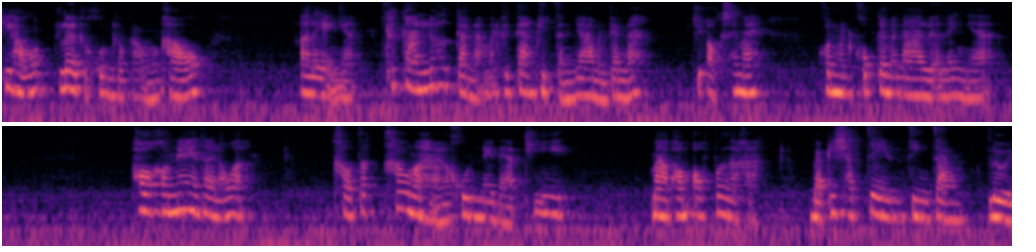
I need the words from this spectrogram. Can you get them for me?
ที่เขาเลิกกับคนเก่าๆของเขา อะไรอย่างเงี้ย คือการเลิกกันอะมันคือการผิดสัญญาเหมือนกันนะ คิดออกใช่ไหม คนมันคบกันมานานหรืออะไรอย่างเงี้ย พอเขาแน่ใจแล้วอะเขาจะเข้ามาหาคุณในแบบที่มาพร้อมออฟเฟอร์อะค่ะ แบบที่ชัดเจนจริงจังเลย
